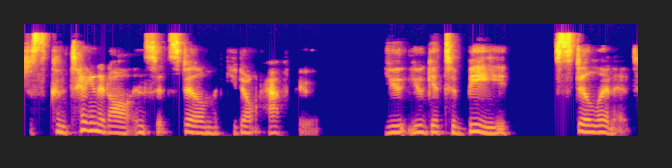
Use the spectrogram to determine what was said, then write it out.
just contain it all and sit still. like, you don't have to. You, you get to be still in it.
